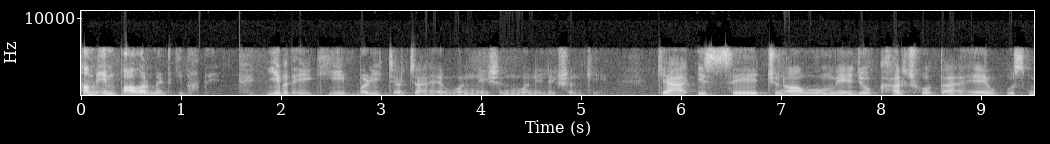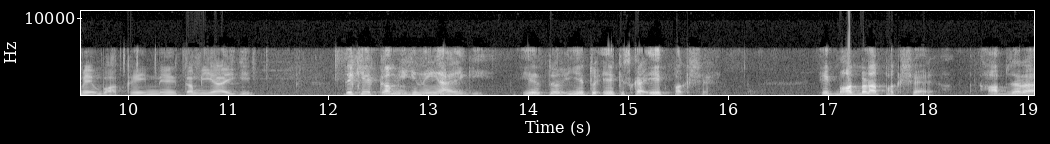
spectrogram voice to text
हम एम्पावरमेंट की बातें ये बताइए कि बड़ी चर्चा है वन नेशन वन इलेक्शन की। क्या इससे चुनावों में जो खर्च होता है उसमें वाकई में कमी आएगी? देखिए कमी ही नहीं आएगी। ये तो ये तो एक इसका एक पक्ष है। एक बहुत बड़ा पक्ष है। आप जरा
